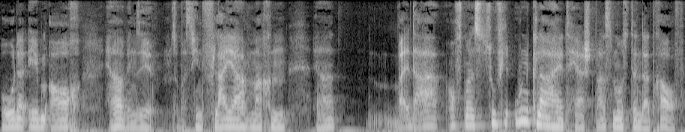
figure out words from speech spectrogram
oder eben auch, ja, wenn sie sowas wie ein Flyer machen, ja, weil da oftmals zu viel Unklarheit herrscht, was muss denn da drauf?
